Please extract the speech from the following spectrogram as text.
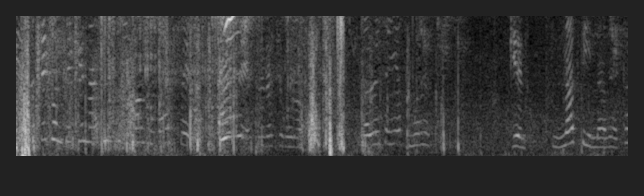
no te conté que Nati se iba a mudar, pero no era seguro. Tal vez ella se muere. ¿Quién? Nati, la de acá.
